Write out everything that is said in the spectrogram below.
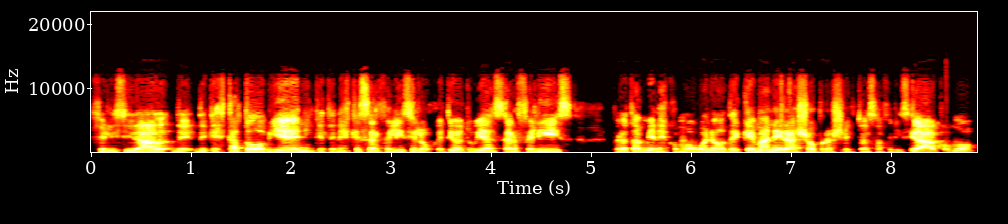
felicidad de, de, que está todo bien y que tenés que ser feliz y el objetivo de tu vida es ser feliz, pero también es como, bueno, ¿de qué manera yo proyecto esa felicidad? Como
